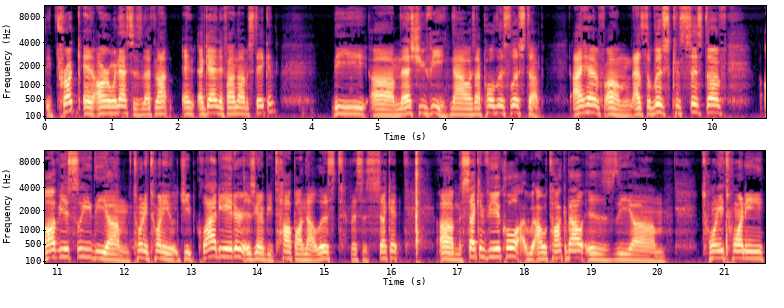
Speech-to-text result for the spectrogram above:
the truck and R1S is if not, and again, if I'm not mistaken, the um the SUV. Now, as I pull this list up, I have um as the list consists of obviously the um 2020 Jeep Gladiator is going to be top on that list. This is second. Um, the second vehicle I, I will talk about is the um 2020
